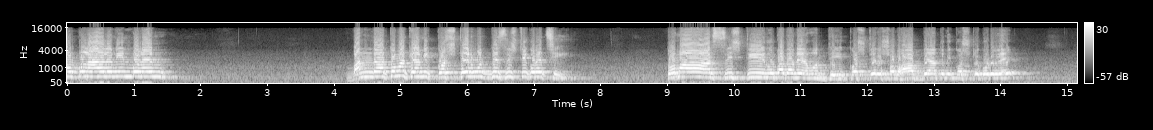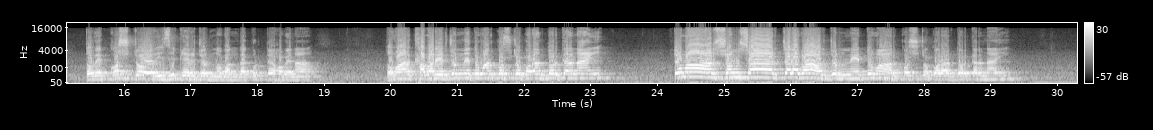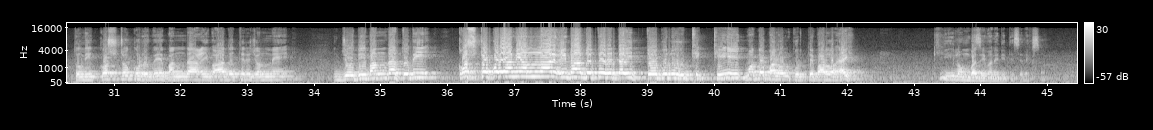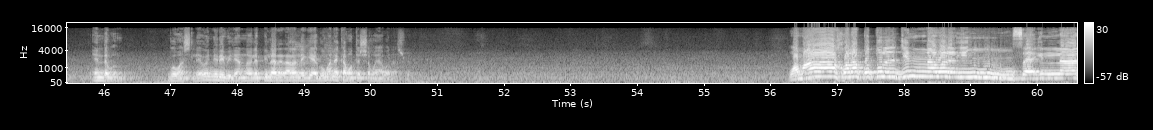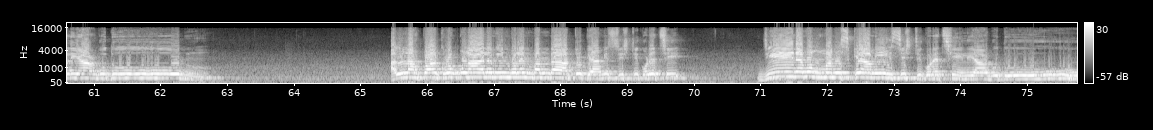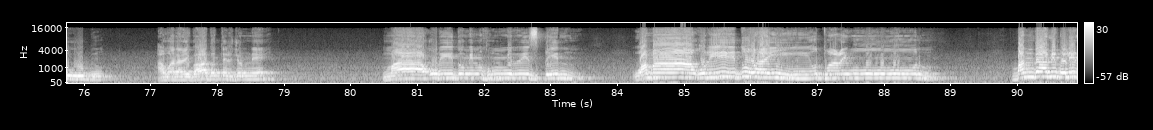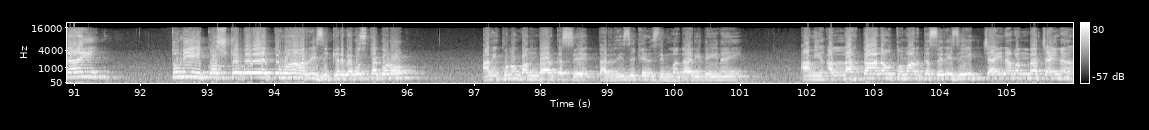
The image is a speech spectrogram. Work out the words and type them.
রব্বুল আলামিন বলেন, বান্দা, তোমাকে আমি কষ্টের মধ্যে সৃষ্টি করেছি। তোমার সৃষ্টির উপাদানের মধ্যে কষ্টের স্বভাব দেয়া তুমি কষ্ট করবে। তবে কষ্ট রিজিকের জন্য বান্দা করতে হবে না। তোমার খাবারের জন্য তোমার কষ্ট করার দরকার নাই। তোমার সংসার চালাবার জন্য তোমার কষ্ট করার দরকার নাই। তুমি কষ্ট করবে বান্দা ইবাদতের জন্যে। যদি বান্দা তুমি কষ্ট করে আমি আল্লাহর ইবাদতের দায়িত্বগুলো ঠিক ঠিক মতো পালন করতে পারো, এই, কি লম্বা জীবনে দিতেছে দেখছ? এন দেবন ঘুম আসলে ওই নিরিবিলি, আর নইলে পিলারের আড়ালে গিয়ে ঘুমান একামতের সময় আবার আসবে। জিন্না আল্লাহ পাক বলেন, বান্দা, তোকে আমি সৃষ্টি করেছি। জিন এবং মানুষকে আমি সৃষ্টি করেছি আমার ইবাদতের জন্যে। মা উরিদু মিনহুম মির রিজকিন। ওয়ামা উরিদু আন ইউতঈমুন বান্দা, আমি বলি নাই, তুমি কষ্ট করে তোমার রিজিকের ব্যবস্থা করো। আমি কোনো বান্দার কাছে তার রিজিকের জিম্মাদারি দেই নাই। আমি আল্লাহ তাআলাও তোমার কাছে রিজিক চাই না, বান্দা, চাই না।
